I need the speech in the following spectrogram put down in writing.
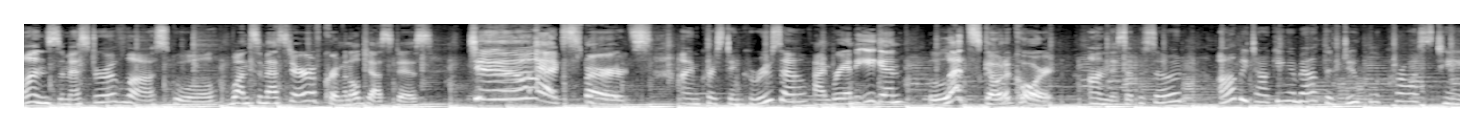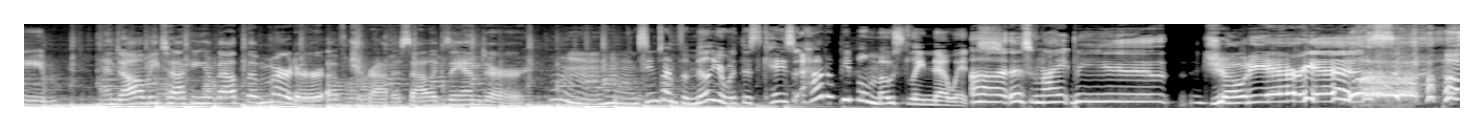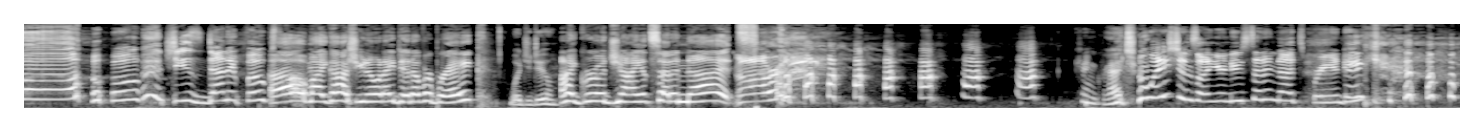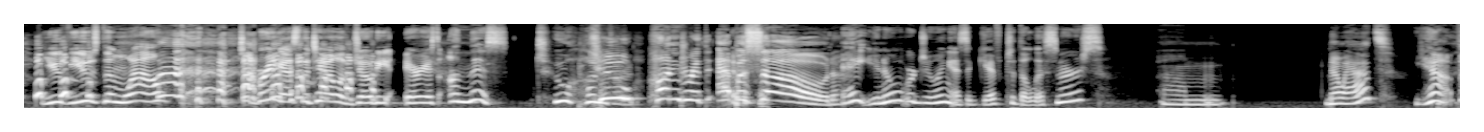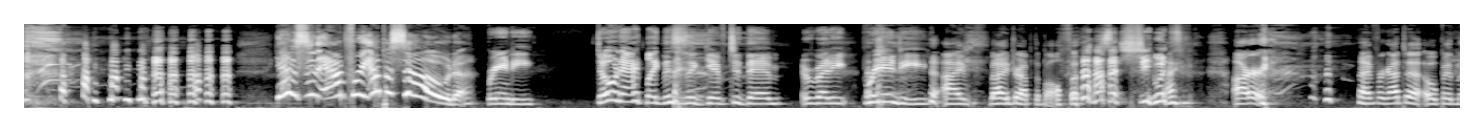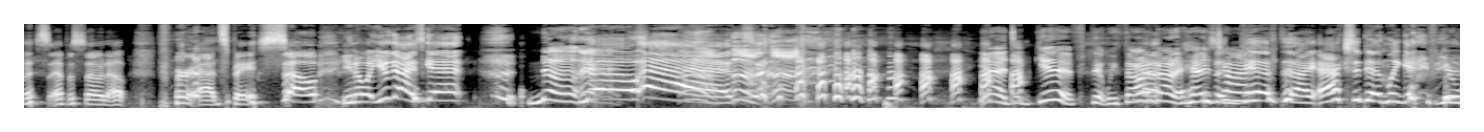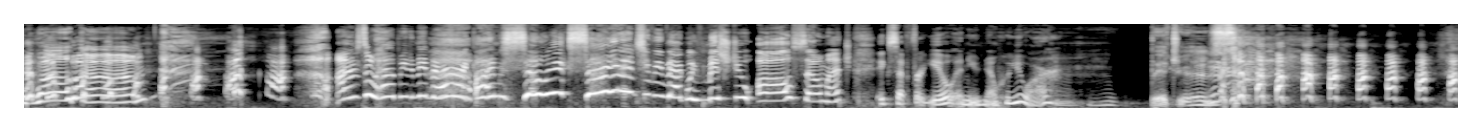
One semester of law school. One semester of criminal justice. Two experts. I'm Kristin Caruso. I'm Brandi Egan. Let's go to court. On this episode, I'll be talking about the Duke lacrosse team. And I'll be talking about the murder of Travis Alexander. Hmm, seems I'm familiar with this case. How do people mostly know it? Uh, this might be Jodi Arias. She's done it, folks. oh my gosh, you know what I did over break? What'd you do? I grew a giant set of nuts. All right. Congratulations on your new set of nuts, Brandi. You've used them well to bring us the tale of Jodi Arias on this 200. 200th episode. Hey, you know what we're doing as a gift to the listeners? Um, no ads? Yeah. Yes, an ad-free episode. Brandi, don't act like this is a gift to them. Everybody, Brandi, I I dropped the ball, folks. she was. Our I forgot to open this episode up for ad space. So you know what you guys get? No, uh, No ads. Uh, uh, yeah, it's a gift that we thought about ahead of time. a gift that I accidentally gave you. You're welcome. I'm so happy to be back. I'm so excited to be back. We've missed you all so much, except for you, and you know who you are. Mm-hmm. Bitches.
